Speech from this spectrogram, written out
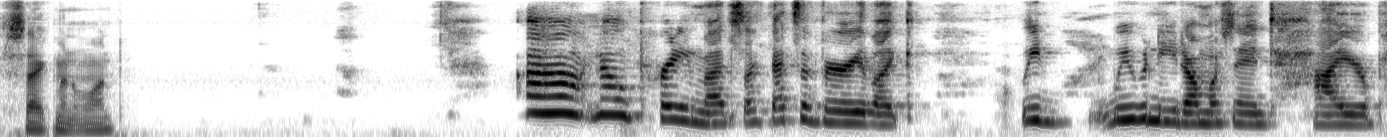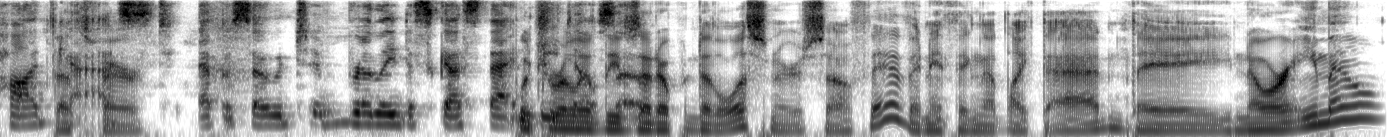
segment one? Uh, no, pretty much. Like that's a very like we we would need almost an entire podcast episode to really discuss that. in Which really leaves so- it open to the listeners. So if they have anything they'd like to add, they know our email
